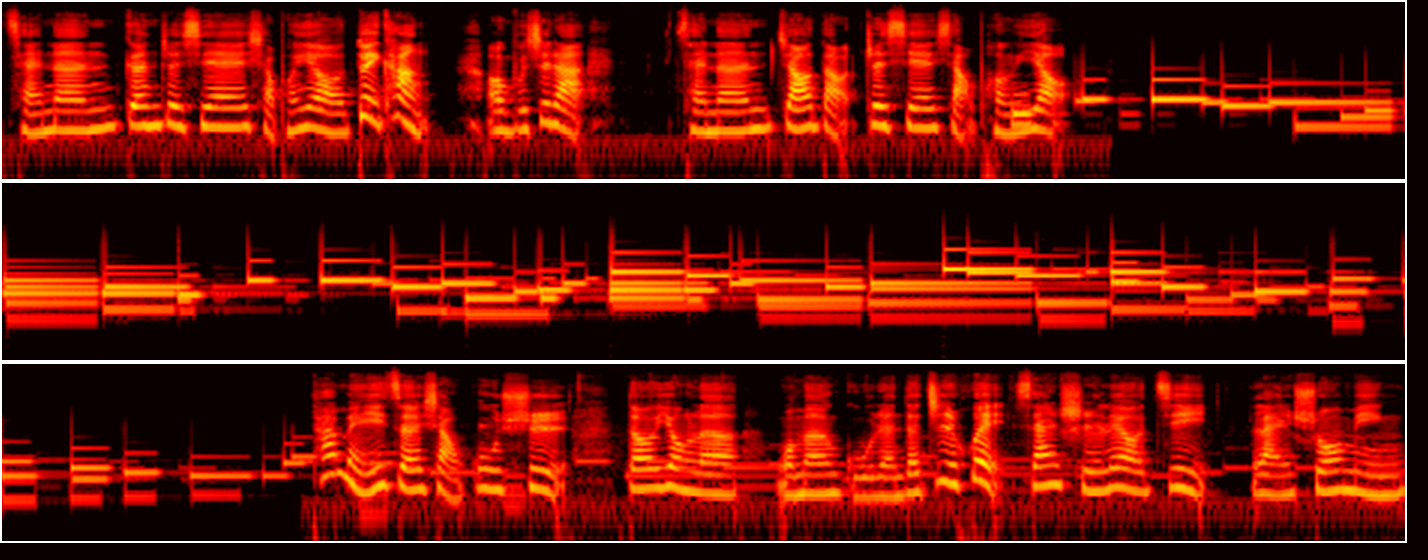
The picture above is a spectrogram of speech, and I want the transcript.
才能跟这些小朋友对抗。哦，不是啦，才能教导这些小朋友。他每一则小故事都用了我们古人的智慧三十六计来说明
